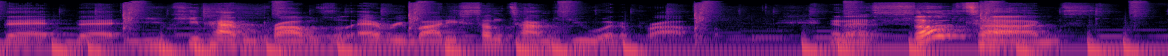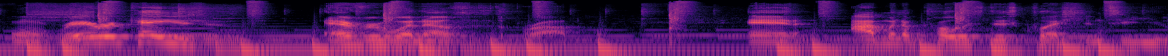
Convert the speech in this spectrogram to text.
that that you keep having problems with everybody, sometimes you are the problem. And then sometimes, on rare occasions, everyone else is the problem. And I'm going to pose this question to you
